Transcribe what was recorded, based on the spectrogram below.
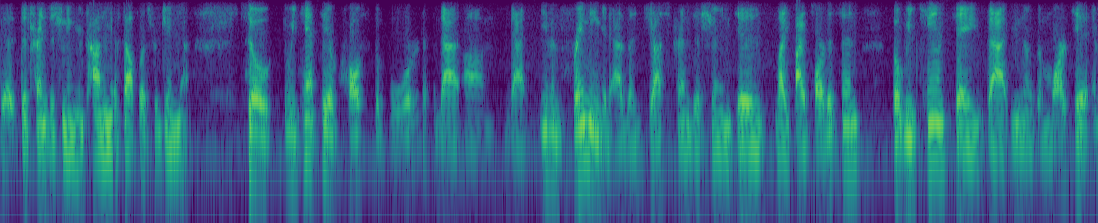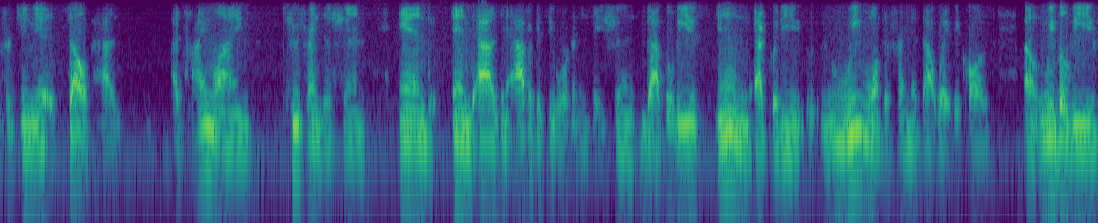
the, the transitioning economy of Southwest Virginia? So we can't say across the board that um, that even framing it as a just transition is like bipartisan, but we can say that you know the market in Virginia itself has a timeline to transition, and and as an advocacy organization that believes in equity, we want to frame it that way because. Uh, we believe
